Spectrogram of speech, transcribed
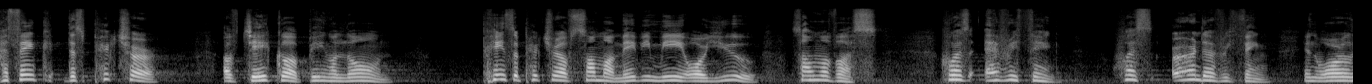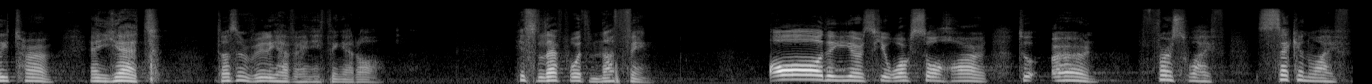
I think this picture of Jacob being alone paints a picture of someone, maybe me or you, some of us, who has everything who has earned everything in worldly term and yet doesn't really have anything at all. He's left with nothing. All the years he worked so hard to earn first wife, second wife,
